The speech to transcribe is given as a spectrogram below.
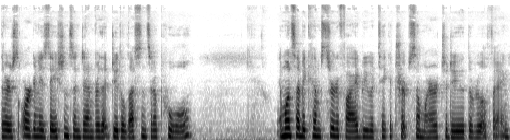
there's organizations in Denver that do the lessons in a pool. And once I become certified, we would take a trip somewhere to do the real thing.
